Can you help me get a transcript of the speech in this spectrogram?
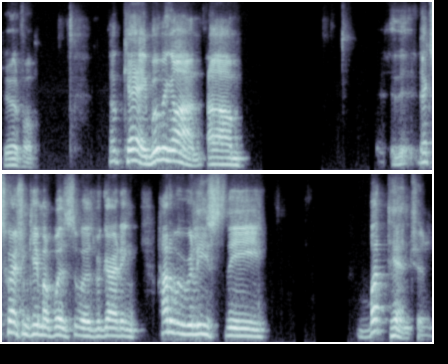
Beautiful. Okay, moving on. Um, the next question came up was was regarding how do we release the butt tension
